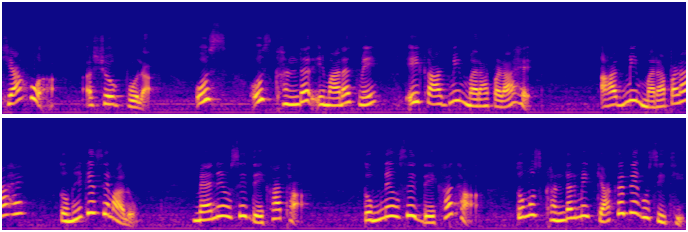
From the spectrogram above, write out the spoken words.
क्या हुआ? अशोक बोला, उस उस खंडर इमारत में एक आदमी मरा पड़ा है। आदमी मरा पड़ा है? तुम्हें कैसे मालूम? मैंने उसे देखा था। तुमने उसे देखा था? तुम उस खंडर में क्या करने घुसी थी?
